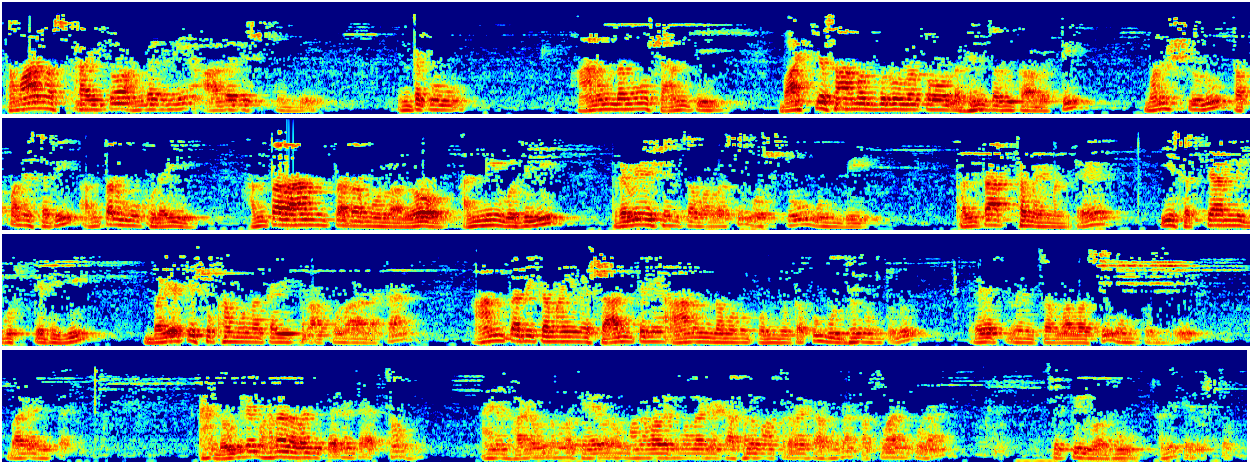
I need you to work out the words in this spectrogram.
సమాన స్థాయితో అందరినీ ఆదరిస్తుంది. ఇంతకు ఆనందము శాంతి బాహ్య సామగ్రులతో లభించదు కాబట్టి మనుష్యుడు తప్పనిసరి అంతర్ముఖుడై అంతరాంతరములలో అన్నీ వదిలి ప్రవేశించవలసి వస్తూ ఉంది. ఫలితార్థం ఏమంటే ఈ సత్యాన్ని గుర్తెరిగి బయటి సుఖమునకై ప్రాకులాడక ఆంతరికమైన శాంతిని ఆనందమును పొందుటకు బుద్ధిమంతుడు ప్రయత్నించవలసి ఉంటుంది. బాగా చెప్పారు. డోగిరే మహారాజ్ అలా చెప్పారంటే అర్థం. ఆయన భాగవతంలో కేవలం మనవాళ్ళకి మనలాగే కథలు మాత్రమే కాకుండా తత్వాన్ని కూడా చెప్పేవారు అని తెలుస్తుంది.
